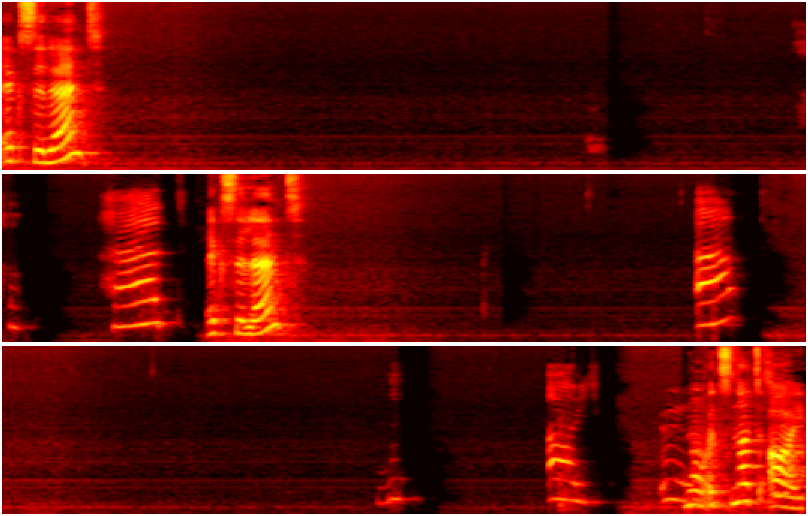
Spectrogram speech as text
Excellent. had Excellent. a I. No, it's not I.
